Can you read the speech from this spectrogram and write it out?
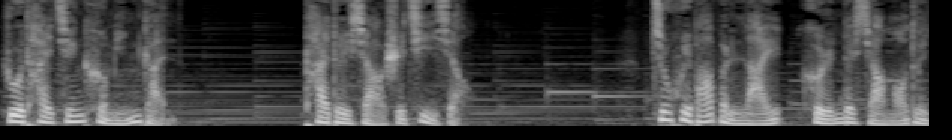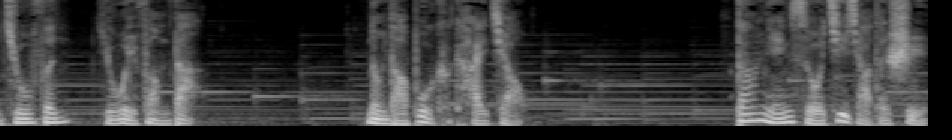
若太尖刻敏感，太对小事计较，就会把本来和人的小矛盾纠纷一味放大，弄到不可开交。当年所计较的事，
